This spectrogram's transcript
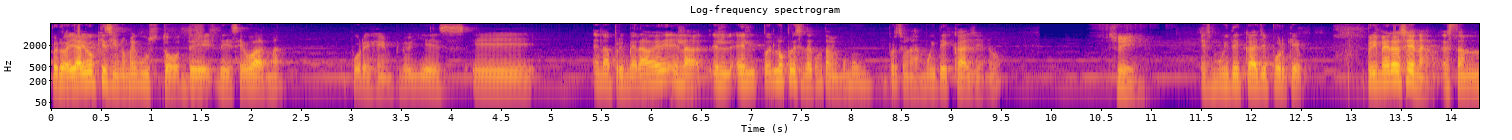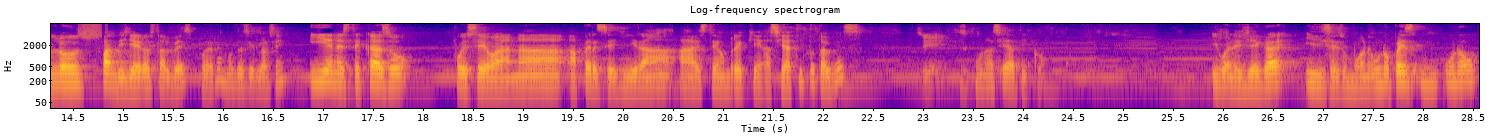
pero hay algo que sí no me gustó de, ese Batman, por ejemplo, y es eh, en la primera vez, en la, él, pues, lo presenta como también como un personaje muy de calle, ¿no? Sí. Es muy de calle porque, primera escena, están los pandilleros tal vez, podríamos decirlo así, y en este caso, pues se van a, perseguir a, este hombre que es asiático tal vez. Sí. Es como un asiático. Y bueno, llega y se supone, uno, pues, uno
